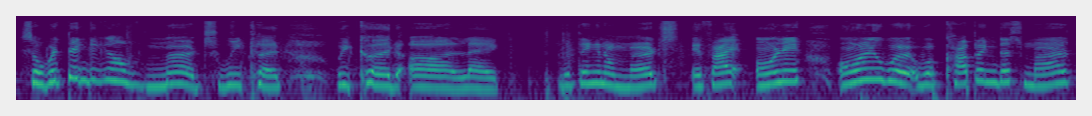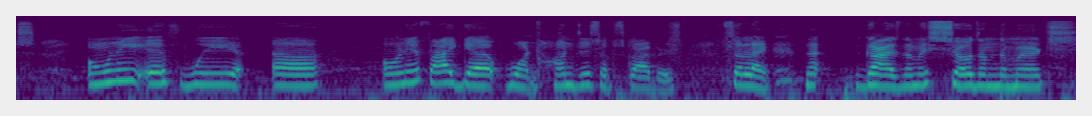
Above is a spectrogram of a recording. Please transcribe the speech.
So we're thinking of merch. We could, we could uh, like we're thinking of merch. If I only, only we're we're copying this merch only if we uh only if I get 100 subscribers. So like, le- guys, let me show them the merch.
